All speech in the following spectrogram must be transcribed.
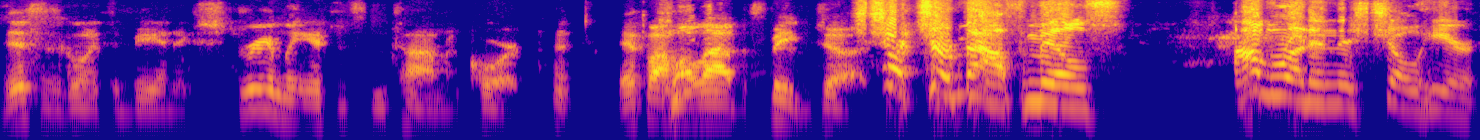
This is going to be an extremely interesting time in court, if I'm allowed to speak, Judge. Shut your mouth, Mills. I'm running this show here,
